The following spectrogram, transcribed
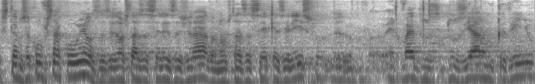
estamos a conversar com eles, às vezes ou estás a ser exagerado ou não estás a ser, quer dizer, isso eh, é que vai dosear um bocadinho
